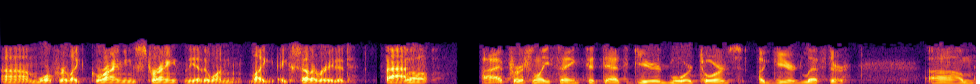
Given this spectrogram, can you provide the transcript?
um, more for like grinding strength, and the other one like accelerated fast. Well, I personally think that that's geared more towards a geared lifter. Um,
